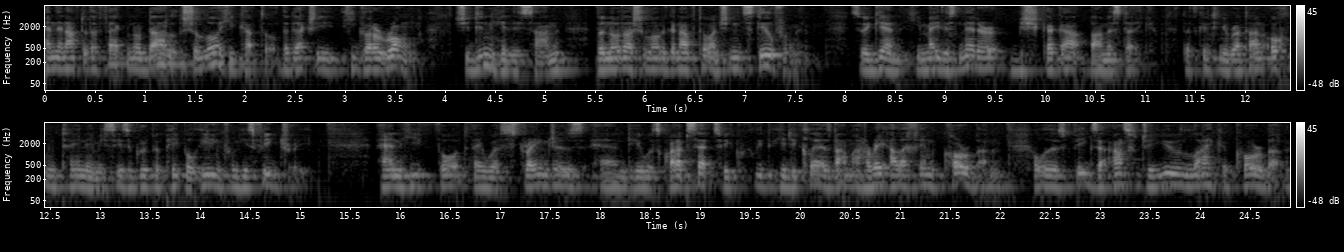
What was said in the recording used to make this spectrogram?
And then after the fact, nodal shalo hikato, that actually he got it wrong. She didn't hit his son, v'nodal shalo ganavto, and she didn't steal from him. So again, he made this neder bishkaga by mistake. Let's continue. Ratan ochlin teinem. He sees a group of people eating from his fig tree. and he thought they were strangers, and he was quite upset. So he quickly he declares, "Va'amahare alechem korban." All those figs are answered to you like a korban.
